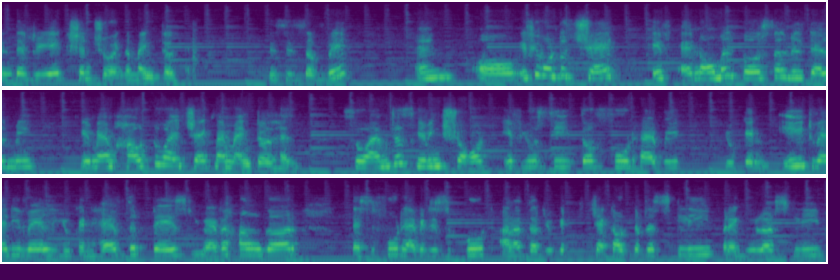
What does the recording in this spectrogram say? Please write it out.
and the reaction showing the mental health. This is the way. And uh, if you want to check if a normal person will tell me, ma'am, how do I check my mental health? So I'm just giving short. If you see the food habit, you can eat very well, you can have the taste, you have a hunger, this food habit is good. Another, you can check out the sleep, regular sleep,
